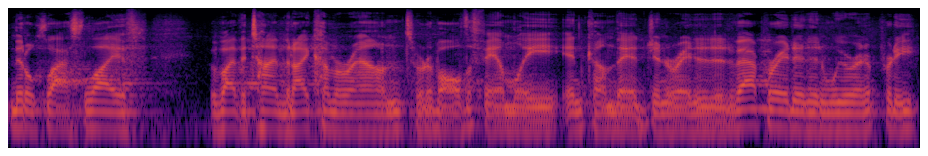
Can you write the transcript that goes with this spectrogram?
middle class life. But by the time that I come around, sort of all the family income they had generated had evaporated, and we were in a pretty,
